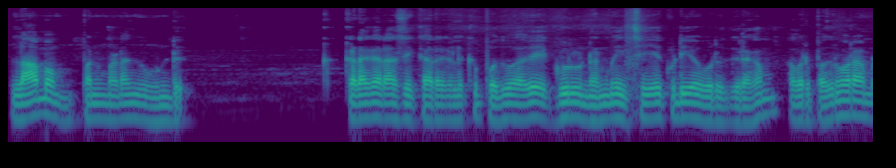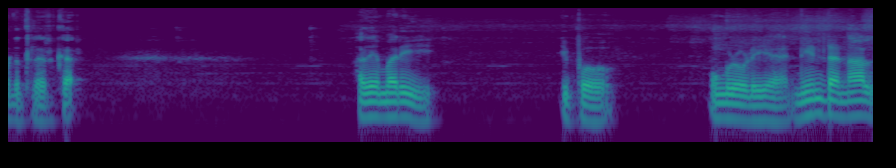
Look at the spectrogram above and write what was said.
லாபம் பன்மடங்கு உண்டு. கடகராசிக்காரர்களுக்கு பொதுவாகவே குரு நன்மை செய்யக்கூடிய ஒரு கிரகம். அவர் பதினோராம் இடத்தில் இருக்கார். அதே மாதிரி இப்போது உங்களுடைய நீண்ட நாள்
